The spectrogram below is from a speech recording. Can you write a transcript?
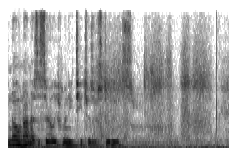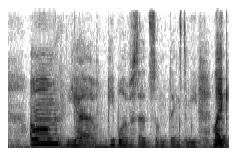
no, not necessarily from any teachers or students. Um, yeah, people have said some things to me, like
